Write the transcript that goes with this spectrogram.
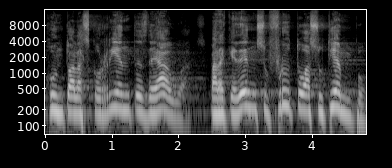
junto a las corrientes de agua, para que den su fruto a su tiempo,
